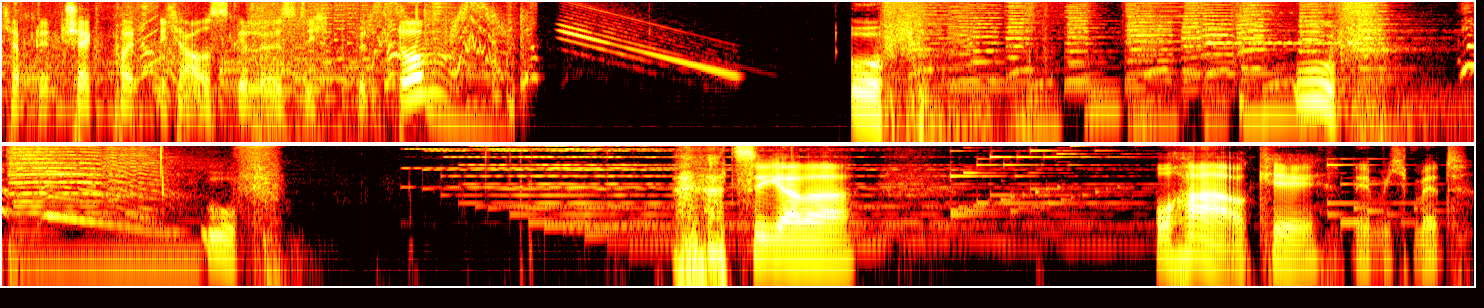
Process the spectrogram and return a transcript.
Ich habe den Checkpoint nicht ausgelöst. Ich bin dumm. Uff. Uff. Uff. Hat sich aber... Oha, okay. Nehme ich mit.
